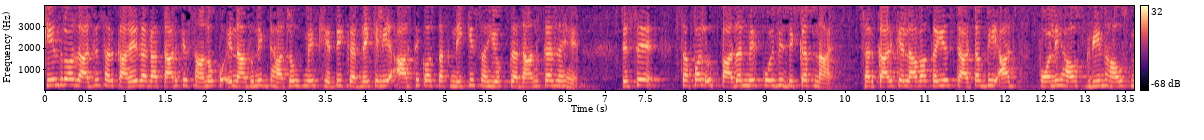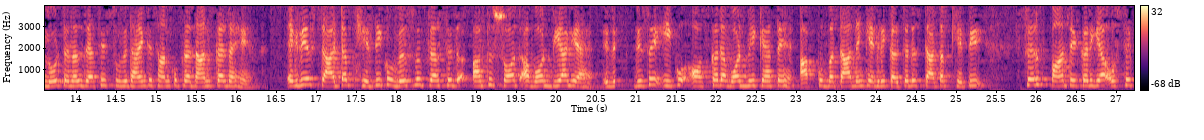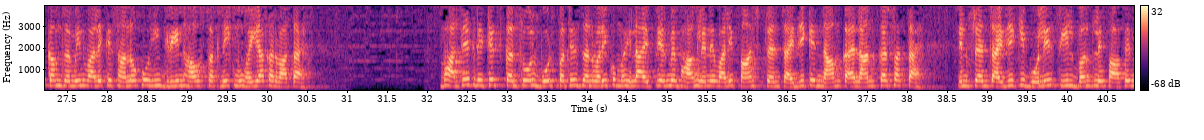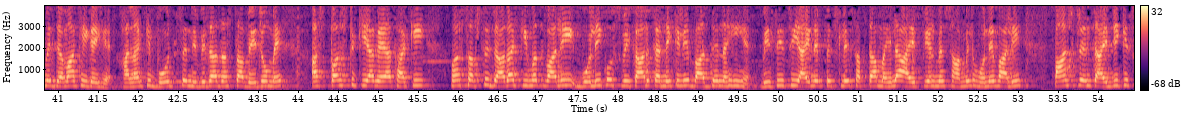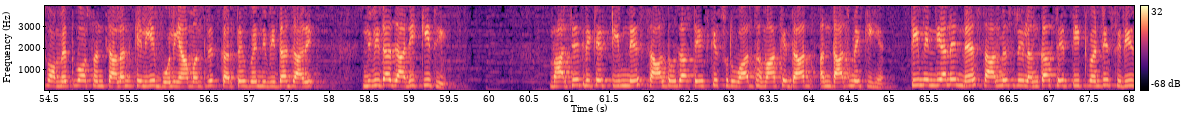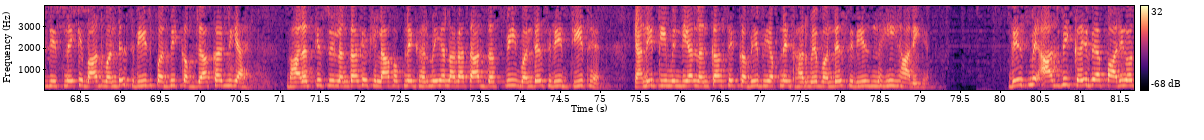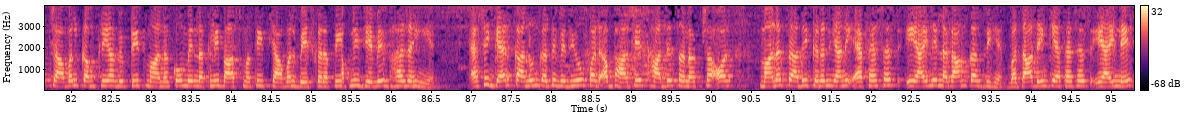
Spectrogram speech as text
केंद्र और राज्य सरकारें लगातार किसानों को इन आधुनिक ढांचों में खेती करने के लिए आर्थिक और तकनीकी सहयोग प्रदान कर रहे हैं, जिससे सफल उत्पादन में कोई भी दिक्कत न आए। सरकार के अलावा कई स्टार्टअप भी आज poly house, green house, low tunnel जैसी सुविधाएँ किसान को प्रदान कर रहे हैं। एग्री स्टार्टअप खेती को विश्व प्रसिद्ध अर्थ शॉर्ट अवार्ड दिया गया है। जिसे इको ऑस्कर अवार्ड भी कहते हैं। आपको बता दें कि एग्रीकल्चर स्टार्टअप खेती सिर्फ़ पाँच एकड़ या उससे कम ज़मीन वाले किसानों को ही ग्रीन हाउस तकनीक मुहैया करवाता है। भारतीय क्रिकेट कंट्रोल बोर्ड 25 जनवरी को महिला आईपीएल में भाग लेने वाली पाँच फ्रेंचाइजी के नाम का ऐलान कर सकता है। इन फ्रेंचाइजी की बोली सील बंद लिफाफे में जमा की गई है। हालाँकि बोर्ड से निविदा दस्तावेजों में स्पष्ट किया गया था कि वह सबसे ज़्यादा कीमत वाली बोली को स्वीकार करने के लिए बाध्य नहीं है। बीसीसीआई ने पिछले सप्ताह महिला आईपीएल में शामिल होने वाली पाँच फ्रेंचाइजी की स्वामित्व और संचालन के लिए बोली आमंत्रित करते हुए निविदा जारी निविदा जारी की थी। भारतीय क्रिकेट टीम ने साल 2023 की शुरुआत धमाकेदार अंदाज में की है। टीम इंडिया ने नए साल में श्रीलंका से टी सीरीज़ जीतने के बाद वनडे सीरीज़ पर भी कब्जा कर लिया है। भारत की श्रीलंका के खिलाफ अपने घर में यह लगातार दसवीं वनडे सीरीज़ जीत है। यानी टीम इंडिया लंका से कभी भी अपने घर में वनडे सीरीज़ नहीं हारी है। देश में आज भी कई व्यापारी और चावल कंपनियाँ विपरीत मानकों में नकली बासमती चावल बेचकर अपनी अपनी जेबें भर रही हैं। ऐसी गैर कानून गतिविधियों पर अब भारतीय खाद्य संरक्षा और मानक प्राधिकरण यानी एफ़ ने लगाम कस दी है। बता दें कि एफ़ ने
